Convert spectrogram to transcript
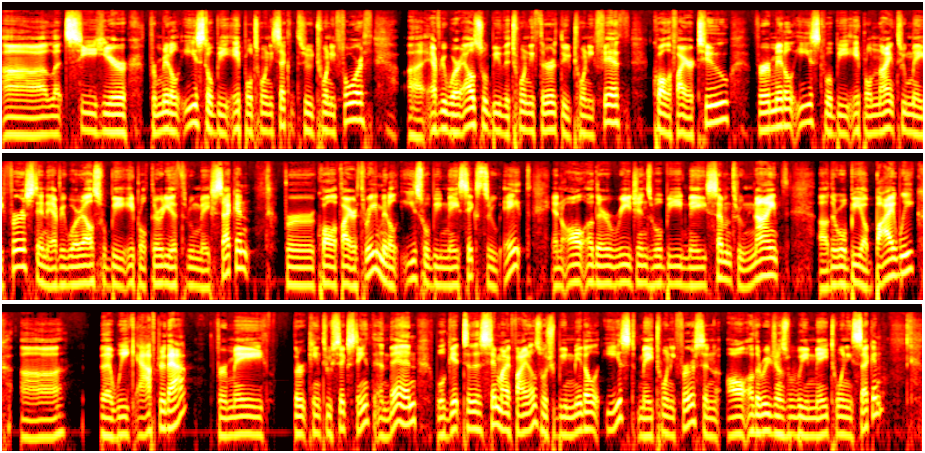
uh, let's see here. For Middle East, will be April 22nd through 24th. Uh, everywhere else will be the 23rd through 25th. Qualifier 2 for Middle East will be April 9th through May 1st, and everywhere else will be April 30th through May 2nd. For Qualifier 3, Middle East will be May 6th through 8th, and all other regions will be May 7th through 9th. Uh, there will be a bye week uh, the week after that for May 13th through 16th. And then we'll get to the semifinals, which will be Middle East May 21st, and all other regions will be May 22nd.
